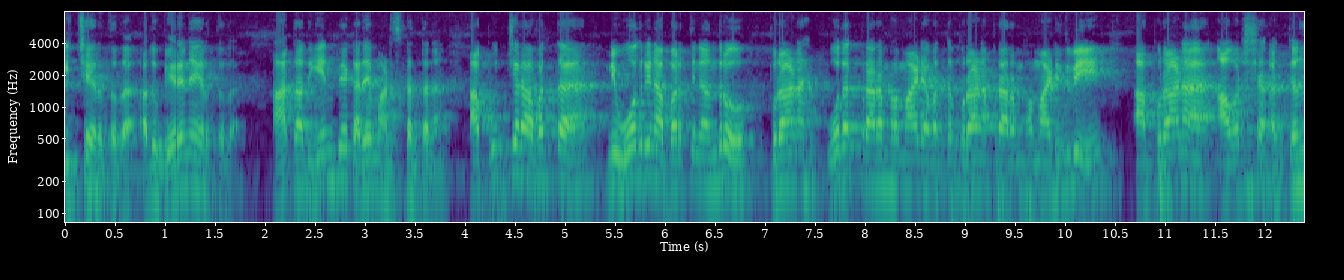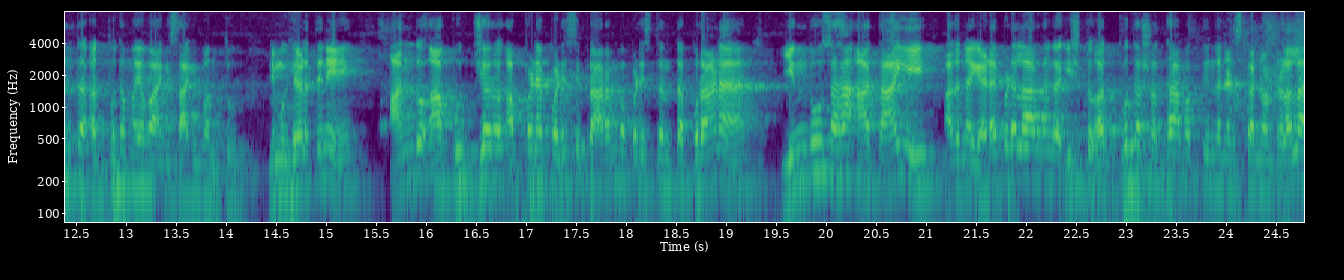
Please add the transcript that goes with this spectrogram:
ಇಚ್ಛೆ ಇರ್ತದೆ ಅದು ಬೇರೆಯೇ ಇರ್ತದ. ಆತ ಅದು ಏನು ಬೇಕು ಅದೇ ಮಾಡಿಸ್ಕಂತಾನ. ಆ ಪೂಜ್ಯರ ಅವತ್ತ ನೀವು ಓದ್ರಿ ನಾ ಬರ್ತೀನಿ ಅಂದ್ರು ಪುರಾಣ ಓದಕ್ಕೆ ಪ್ರಾರಂಭ ಮಾಡಿ, ಅವತ್ತ ಪುರಾಣ ಪ್ರಾರಂಭ ಮಾಡಿದ್ವಿ. ಆ ಪುರಾಣ ಆ ವರ್ಷ ಅತ್ಯಂತ ಅದ್ಭುತಮಯವಾಗಿ ಸಾಗಿ ಬಂತು. ನಿಮಗೆ ಹೇಳ್ತೀನಿ, ಅಂದು ಆ ಪೂಜ್ಯರು ಅಪ್ಪಣೆ ಪಡಿಸಿ ಪ್ರಾರಂಭ ಪಡಿಸಿದಂಥ ಪುರಾಣ ಇಂದೂ ಸಹ ಆ ತಾಯಿ ಅದನ್ನ ಎಡೆಬಿಡಲಾರ್ದಂಗ ಇಷ್ಟು ಅದ್ಭುತ ಶ್ರದ್ಧಾಭಕ್ತಿಯಿಂದ ನಡೆಸ್ಕೊಂಡು ಹೊಂಟಳಲ್ಲ,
